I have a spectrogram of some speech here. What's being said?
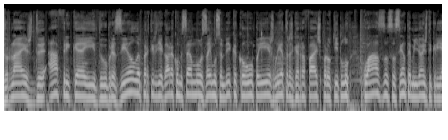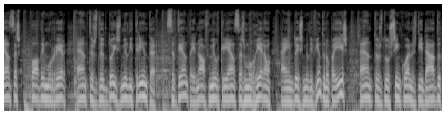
Jornais de África e do Brasil. A partir de agora começamos em Moçambique com o país letras garrafais para o título Quase 60 milhões de crianças podem morrer antes de 2030. 79 mil crianças morreram em 2020 no país antes dos 5 anos de idade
